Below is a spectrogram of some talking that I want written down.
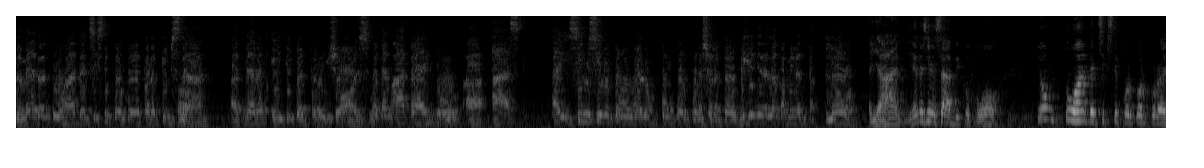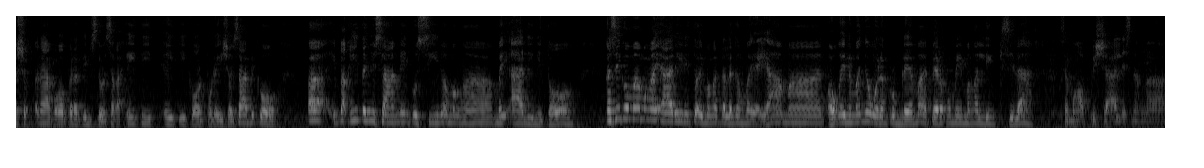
na meron 264 cooperatives Oh. na at merong 80 corporations. What I'm uh, trying to uh, ask ay sino-sino tong 80 korporasyon na to? Bigyan nyo na lang kami ng tatlo. Ayan, yan ang sinasabi ko po. Yung 264 corporation na cooperatives doon, saka 80, 80 corporation, sabi ko, ah, ipakita nyo sa amin kung sino mga may-ari nito. Kasi kung mga may-ari nito ay mga talagang mayayaman, okay naman yun, walang problema. Pero kung may mga link sila sa mga opisyalis ng ah,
